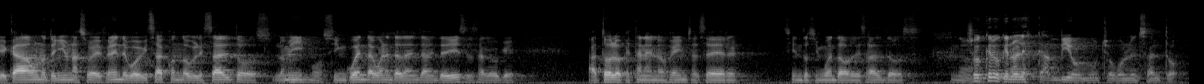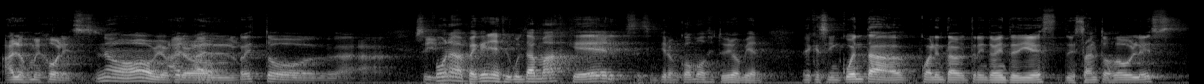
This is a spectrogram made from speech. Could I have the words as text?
que cada uno tenía una soga diferente, porque quizás con dobles saltos lo mismo. 50, 40, 30, 20, 10 es algo que a todos los que están en los games hacer 150 dobles saltos. No, Yo creo que no les cambió mucho con el salto. A los mejores. no obvio, Al- pero. Al, resto, a- a- sí. Fue una pequeña dificultad más que él. Se sintieron cómodos y estuvieron bien. Es que 50, 40, 30, 20, 10 de saltos dobles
